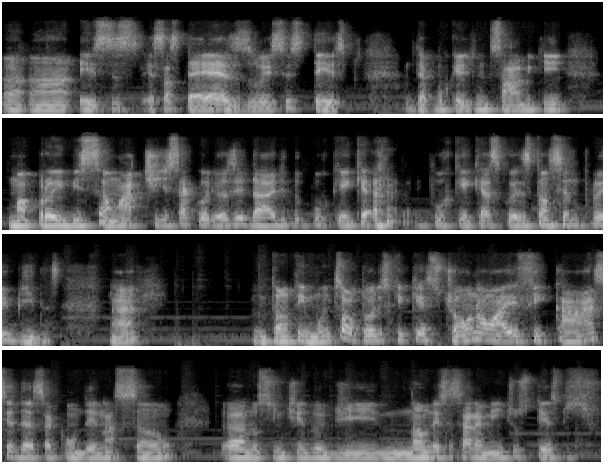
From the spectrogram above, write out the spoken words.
uh, uh, esses, essas teses ou esses textos. Até porque a gente sabe que uma proibição atiça a curiosidade do porquê que, a, porquê que as coisas estão sendo proibidas. Né? Então, tem muitos autores que questionam a eficácia dessa condenação, uh, no sentido de não necessariamente os textos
